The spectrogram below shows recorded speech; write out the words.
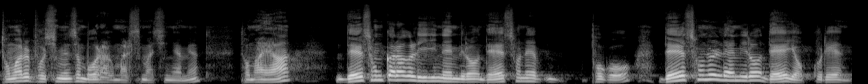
도마를 보시면서 뭐라고 말씀하시냐면 도마야 내 손가락을 이리 내밀어 내 손에 보고 내 손을 내밀어 내 옆구리에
